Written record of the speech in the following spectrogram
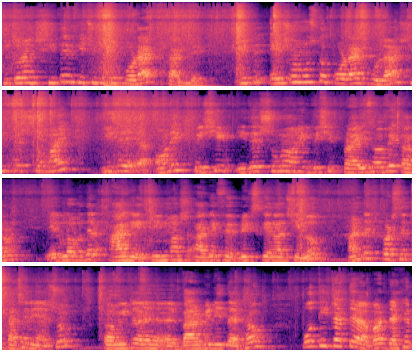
সুতরাং শীতের কিছু কিছু প্রোডাক্ট থাকবে। কিন্তু এই সমস্ত প্রোডাক্টগুলা শীতের সময় ঈদে অনেক বেশি, ঈদের সময় অনেক বেশি প্রাইস হবে কারণ এগুলো আমাদের আগে, তিন মাস আগে ফেব্রিক্স কেনা ছিল। হান্ড্রেড পার্সেন্ট কাছে নিয়ে আসো। তো আমি এটা বারবেরি দেখাও। প্রতিটাতে আবার দেখেন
